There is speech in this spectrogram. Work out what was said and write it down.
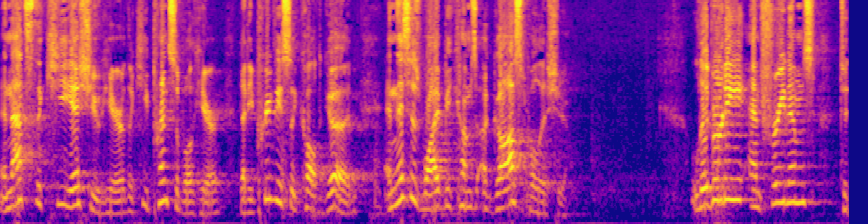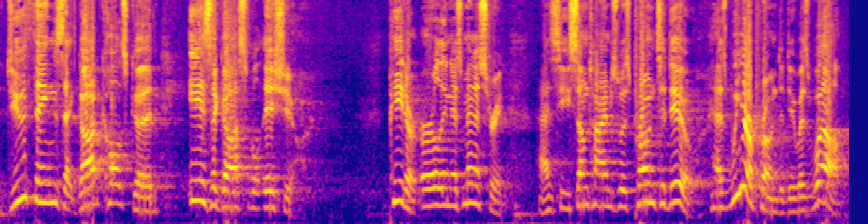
And that's the key issue here, the key principle here, that he previously called good. And this is why it becomes a gospel issue. Liberty and freedoms to do things that God calls good is a gospel issue. Peter, early in his ministry, as he sometimes was prone to do, as we are prone to do as well,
